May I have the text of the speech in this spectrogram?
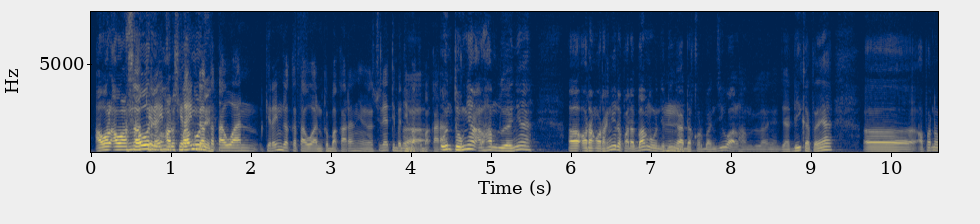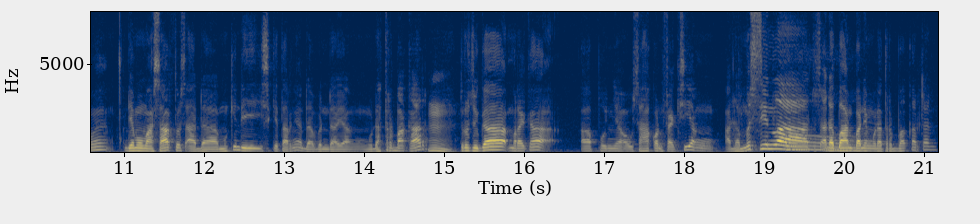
awal-awal sahur kirain- yang harus kirain bangun nggak nih ketahuan, kirain nggak ketahuan kebakarannya, maksudnya tiba-tiba Nggak. kebakaran. Untungnya alhamdulillahnya eh, orang-orangnya udah pada bangun, jadi Hmm. nggak ada korban jiwa alhamdulillahnya. Jadi katanya eh, apa namanya dia mau masak, terus ada mungkin di sekitarnya ada benda yang mudah terbakar, Hmm. terus juga mereka eh, punya usaha konveksi yang ada mesin lah, terus ada bahan-bahan yang mudah terbakar kan.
